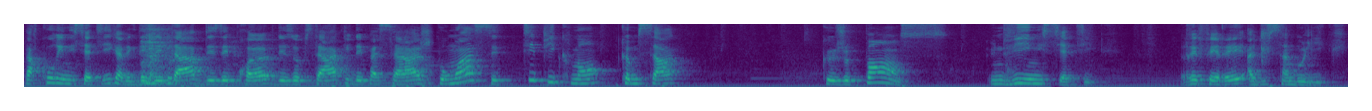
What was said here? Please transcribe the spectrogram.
parcours initiatique avec des étapes, des épreuves, des obstacles, des passages. Pour moi, c'est typiquement comme ça que je pense une vie initiatique, référée à du symbolique.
